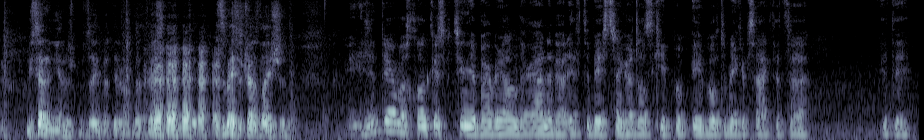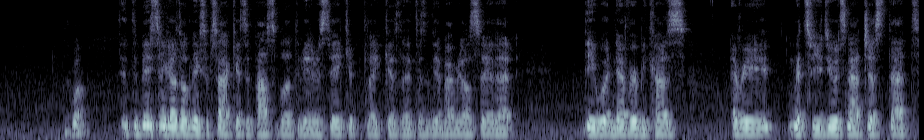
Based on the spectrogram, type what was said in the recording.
he said it in Yiddish, but, but you know, that's, that's, that's the basic translation. Isn't there a machlokas between the Barbanel and the Ran about if the Beis Gadol is keep able to make a psak that's uh, if the What? if the Beis Gadol makes a psak, is it possible that they made a mistake? If, like, as the, doesn't the Barbanel say that they would never because every mitzvah you do, it's not just that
